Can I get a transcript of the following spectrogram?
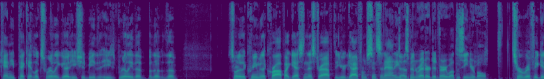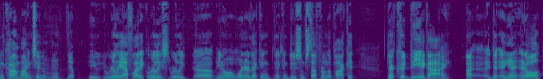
Kenny Pickett looks really good. He should be. The, he's really the, the the sort of the cream of the crop, I guess, in this draft. Your guy from Cincinnati, Desmond Ridder did very well at the Senior Bowl. Terrific in combine too. Mm-hmm. Yep. He really athletic, really, really, uh, you know, a winner that can that can do some stuff from the pocket. There could be a guy. Uh, again, it all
